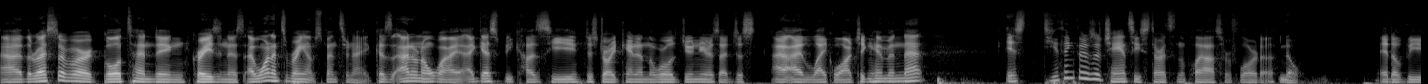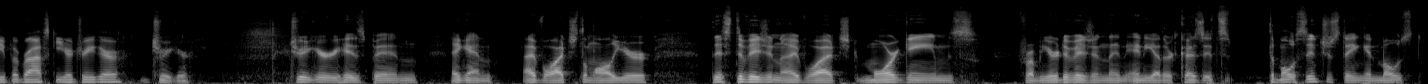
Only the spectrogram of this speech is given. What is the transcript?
Uh, the rest of our goaltending craziness, I wanted to bring up Spencer Knight because I don't know why. I guess because he destroyed Canada in the World Juniors, I just I, I like watching him in that. Is do you think there's a chance he starts in the playoffs for Florida? No. It'll be Bobrovsky or Driedger. Trigger. Trigger has been again. I've watched them all year. This division, I've watched more games from your division than any other because it's the most interesting and most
